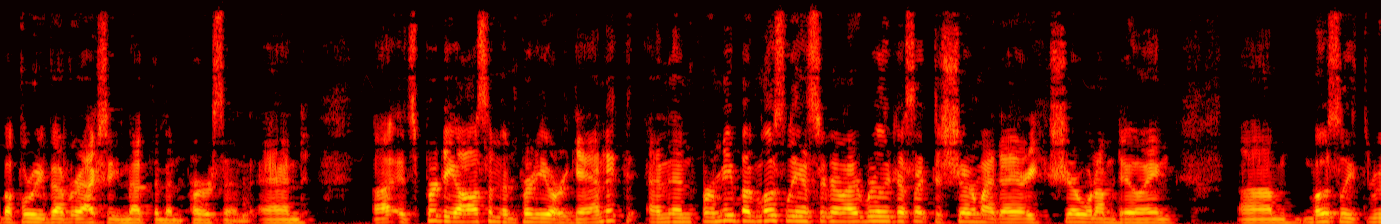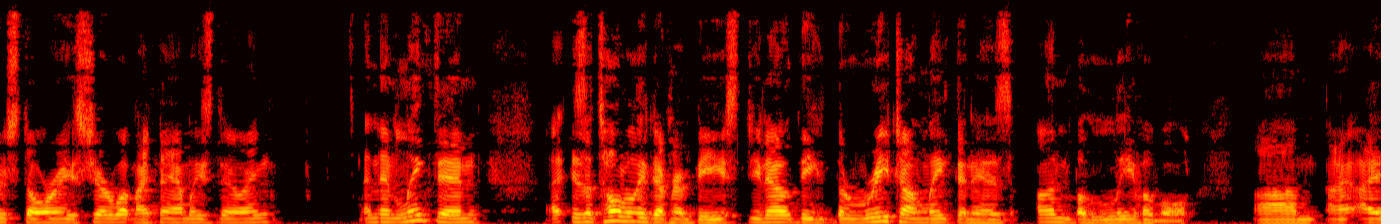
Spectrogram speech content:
before you've ever actually met them in person. And uh, it's pretty awesome and pretty organic. And then for me, but mostly Instagram, I really just like to share my day, share what I'm doing um, mostly through stories, share what my family's doing. And then LinkedIn uh, is a totally different beast. You know, the, the reach on LinkedIn is unbelievable. Um, I, I,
